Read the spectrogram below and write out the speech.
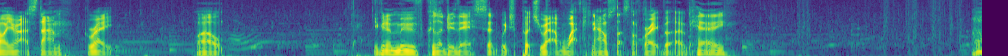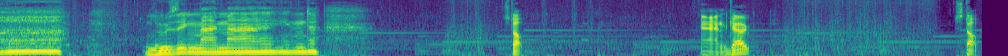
Oh, you're at a stam. Great. Well, you're going to move because I do this, which puts you out of whack now, so that's not great, but okay. Losing my mind. Stop. And go. Stop.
